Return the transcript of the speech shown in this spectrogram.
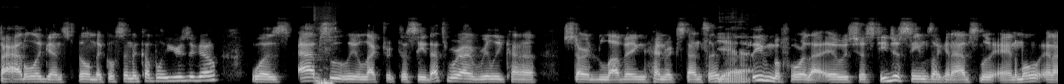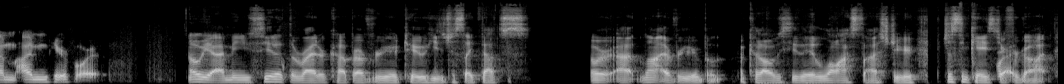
battle against Phil Mickelson a couple of years ago was absolutely electric to see. That's where I really kind of started loving Henrik Stenson. Yeah. But even before that, it was just he just seems like an absolute animal, and I'm I'm here for it. Oh yeah, I mean you see it at the Ryder Cup every year too. He's just like that's, or uh, not every year, but because obviously they lost last year. Just in case you Right. forgot,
